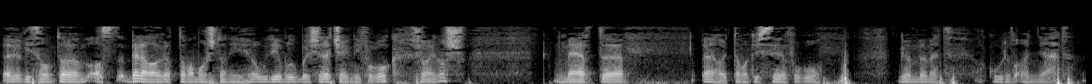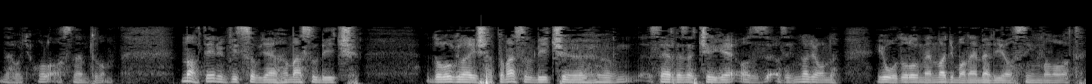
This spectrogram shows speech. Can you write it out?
Viszont azt belehallgattam a mostani audioblogba, és recsegni fogok, sajnos, mert elhagytam a kis szélfogó gömbömet, a kurva anyját, de hogy hol, azt nem tudom. Na, térjünk vissza ugye a Muscle Beach dologra, és hát a Muscle Beach szervezettsége az, az egy nagyon jó dolog, mert nagyban emeli a színvonalat.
